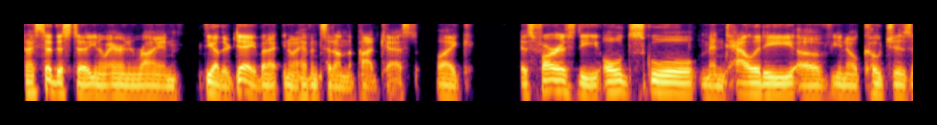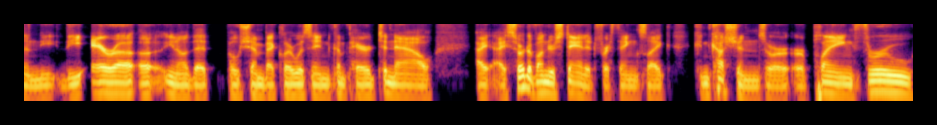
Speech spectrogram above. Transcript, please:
and I said this to, you know, Aaron and Ryan the other day, but I, you know, I haven't said on the podcast, like as far as the old school mentality of, you know, coaches and the, the era, uh, you know, that Bo Schembechler was in compared to now, I, I sort of understand it for things like concussions or, or playing through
